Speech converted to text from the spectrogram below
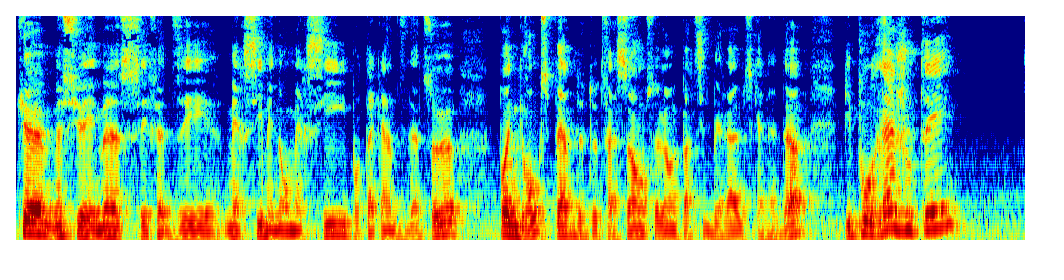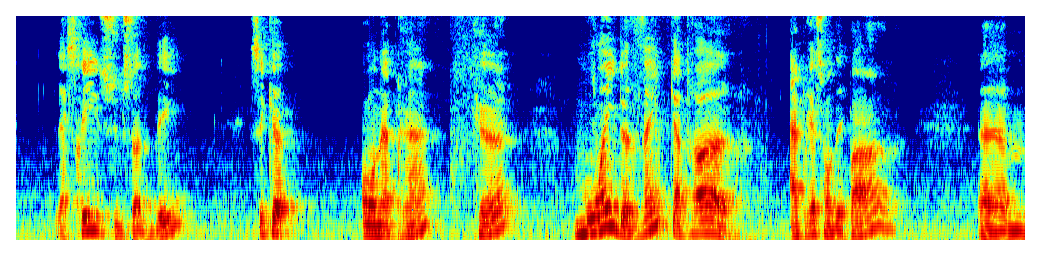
que M. Amos s'est fait dire merci, mais non merci pour ta candidature. Pas une grosse perte de toute façon, selon le Parti libéral du Canada. Puis pour rajouter la cerise sur le Sunday, c'est que on apprend que moins de 24 heures après son départ, euh,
